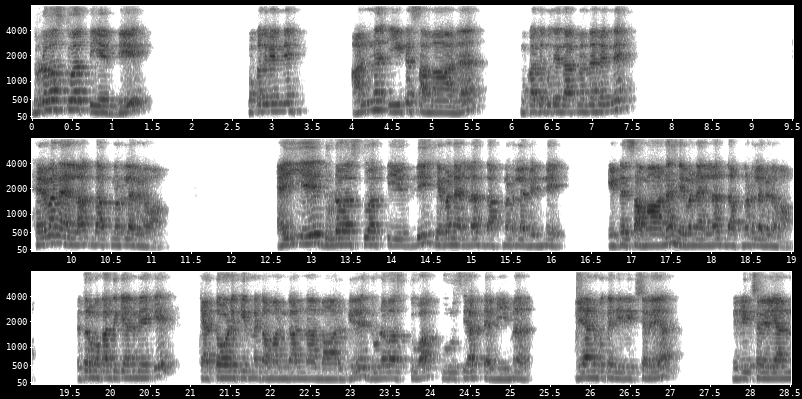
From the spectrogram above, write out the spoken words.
දෘඩ වස්තුවක් තියෙද්දී මොකද වෙන්නේ? අන්න ඊට සමාන මොකද පුතේ දක්නට ලැබෙන්නේ? හෙවණැල්ලක් දක්නට ලැබෙනවා. ඇයි ඒ දෘඩ වස්තුවක් තියෙද්දී හෙවණැල්ලක් දක්නට ලැබෙන්නේ? ඊට සමාන හෙවණැල්ලක් දක්නට ලැබෙනවා. එතකොට මොකද්ද කියන්නේ මේකේ කැතෝඩ කිරණ ගමන් ගන්නා මාර්ගයේ දෘಢ වස්තුවක් කුරුසියක් තැබීම. ලියන්න පුතේ නිරීක්ෂණය. නිරීක්ෂණය ලියන්න.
